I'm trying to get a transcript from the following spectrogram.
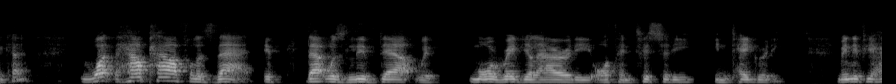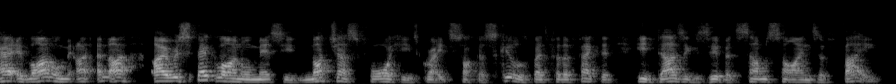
Okay what how powerful is that if that was lived out with more regularity, authenticity, integrity? I mean, if you had if Lionel, and I, I respect Lionel Messi not just for his great soccer skills, but for the fact that he does exhibit some signs of faith.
